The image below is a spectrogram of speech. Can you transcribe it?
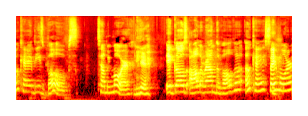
okay, these bulbs. Tell me more. Yeah. It goes all around the vulva. Okay, say more.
